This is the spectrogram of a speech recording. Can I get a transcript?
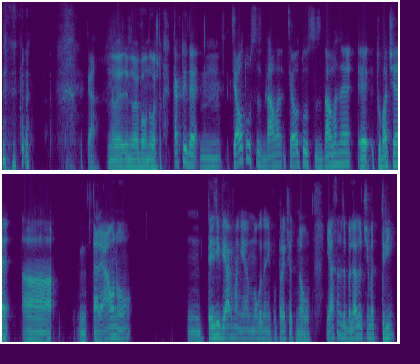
така, но е, но е вълнуващо. Както и да е, цялото осъзнаване, цялото осъзнаване е това, че а, реално тези вярвания могат да ни попречат много. И аз съм забелязал, че има три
